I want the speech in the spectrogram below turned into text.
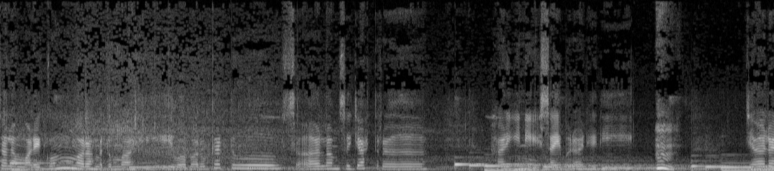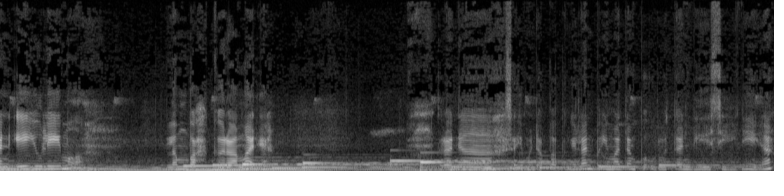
Assalamualaikum warahmatullahi wabarakatuh. Salam sejahtera. Hari ini saya berada di Jalan AU5 Lembah Keramat ya. Kerana saya mendapat panggilan perkhidmatan perurutan di sini ya.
